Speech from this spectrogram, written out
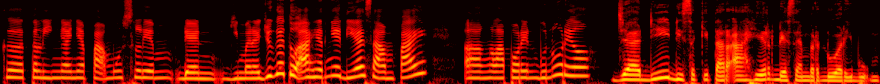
ke telinganya Pak Muslim dan gimana juga tuh akhirnya dia sampai uh, ngelaporin Bu Nuril? Jadi di sekitar akhir Desember 2014,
